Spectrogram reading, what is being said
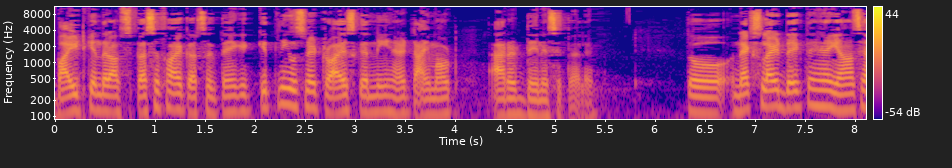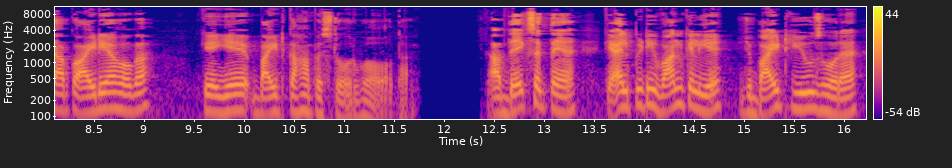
بائٹ کے اندر آپ اسپیسیفائی کر سکتے ہیں کہ کتنی اس نے ٹرائز کرنی ہے ٹائم آؤٹ ایرر دینے سے پہلے۔ تو نیکسٹ سلائڈ دیکھتے ہیں، یہاں سے آپ کو آئیڈیا ہوگا کہ یہ بائٹ کہاں پہ اسٹور ہوا ہوتا۔ ہے آپ دیکھ سکتے ہیں کہ ایل پی ٹی ون کے لیے جو بائٹ یوز ہو رہا ہے،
